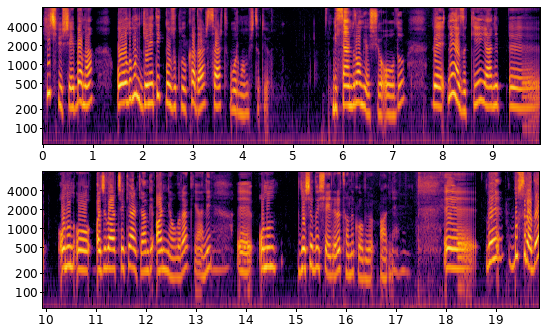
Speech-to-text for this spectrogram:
hiçbir şey bana oğlumun genetik bozukluğu kadar sert vurmamıştı diyor. Bir sendrom yaşıyor oğlu ve ne yazık ki yani e, onun o acılar çekerken bir anne olarak yani e, onun yaşadığı şeylere tanık oluyor anne. E, ve bu sırada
